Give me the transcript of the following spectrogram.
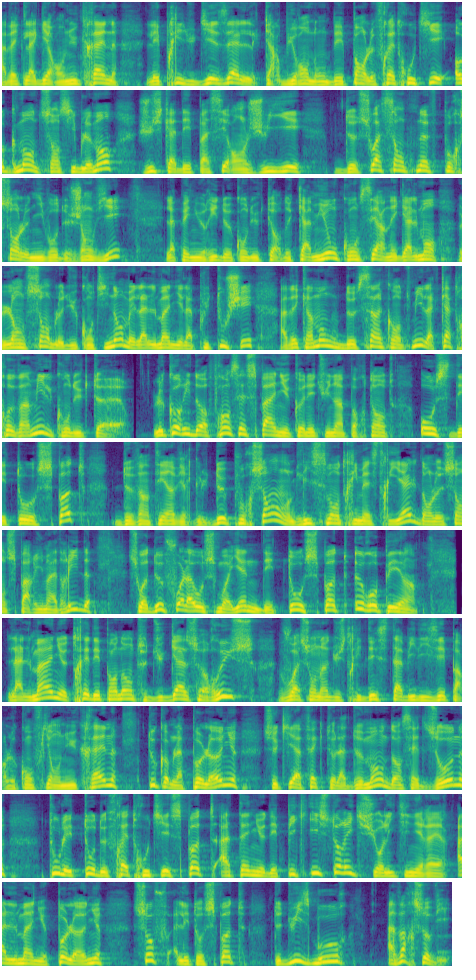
Avec la guerre en Ukraine, les prix du diesel, carburant dont dépend le fret routier, augmentent sensiblement jusqu'à dépasser en juillet de 69% le niveau de janvier. La pénurie de conducteurs de camions concerne également l'ensemble du continent, mais l'Allemagne est la plus touchée avec un manque de 50 000 à 80 000 conducteurs. Le corridor France-Espagne connaît une importante hausse des taux spot de 21,2% en glissement trimestriel dans le sens Paris-Madrid, soit deux fois la hausse moyenne des taux spot européens. L'Allemagne, très dépendante du gaz russe, voit son industrie déstabilisée par le conflit en Ukraine, tout comme la Pologne, ce qui affecte la demande dans cette zone. Tous les taux de fret routier spot atteignent des pics historiques sur l'itinéraire Allemagne-Pologne, sauf les taux spot de Duisbourg à Varsovie.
